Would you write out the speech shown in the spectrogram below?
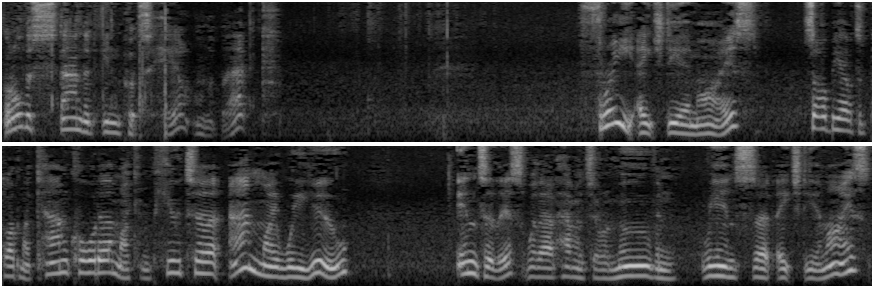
Got all the standard inputs here on the back. Three HDMIs, so I'll be able to plug my camcorder, my computer, and my Wii U into this without having to remove and reinsert HDMIs.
